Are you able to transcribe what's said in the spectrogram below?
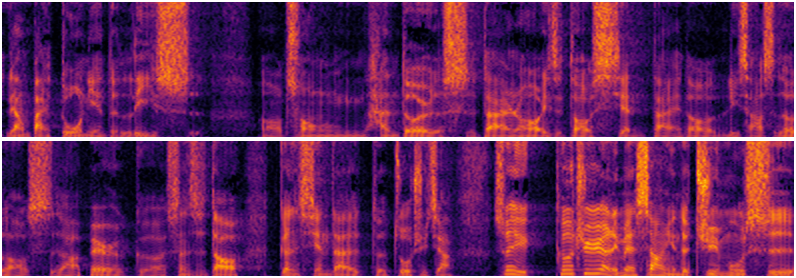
两百多年的历史。哦，从韩德尔的时代，然后一直到现代，到理查斯特老师啊、贝尔格，甚至到更现代的作曲家，所以歌剧院里面上演的剧目是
